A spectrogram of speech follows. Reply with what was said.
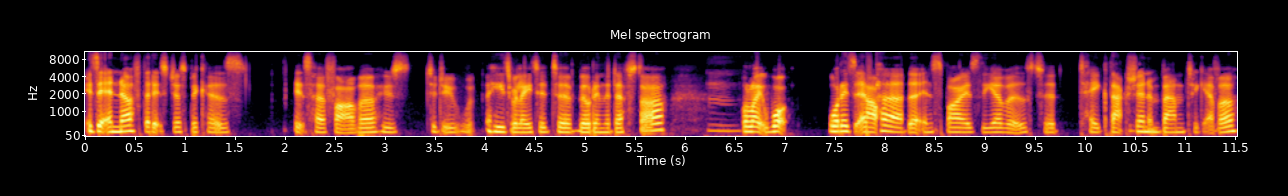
Is it enough that it's just because it's her father who's to do with, he's related to building the Death Star, Mm. or like what what is it about her that inspires the others to take the action and band together?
